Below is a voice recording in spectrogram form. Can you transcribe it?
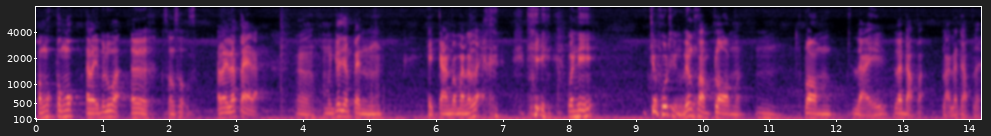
ประงกประงกอะไรไม่รู้อะเออสองสองอะไรแล้วแต่ละ เออ มันก็จะเป็นเหตุการณ์ประมาณนั้นแหละ ที่วันนี้จะพูดถึงเรื่องความปลอมอะอืมปลอมหลายระดับอะ หลายระดับเลย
